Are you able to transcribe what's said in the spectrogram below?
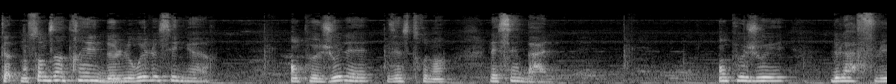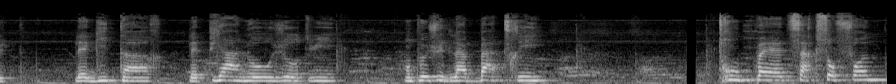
Quand nous sommes en train de louer le Seigneur, on peut jouer les instruments, les cymbales. On peut jouer de la flûte, les guitares, les pianos aujourd'hui. On peut jouer de la batterie, trompette, saxophone.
